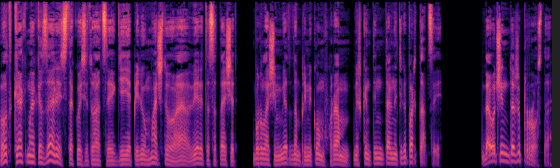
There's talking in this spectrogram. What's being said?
Вот как мы оказались в такой ситуации, где я пилю мачту, а Веритаса тащит бурлащим методом прямиком в храм межконтинентальной телепортации? Да очень даже просто.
